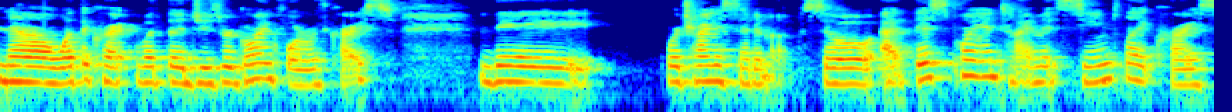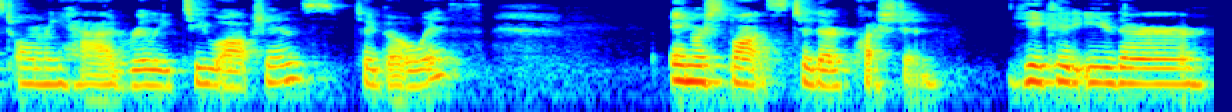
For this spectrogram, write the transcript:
Now, what the what the Jews were going for with Christ, they were trying to set him up. So at this point in time, it seemed like Christ only had really two options to go with in response to their question. He could either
